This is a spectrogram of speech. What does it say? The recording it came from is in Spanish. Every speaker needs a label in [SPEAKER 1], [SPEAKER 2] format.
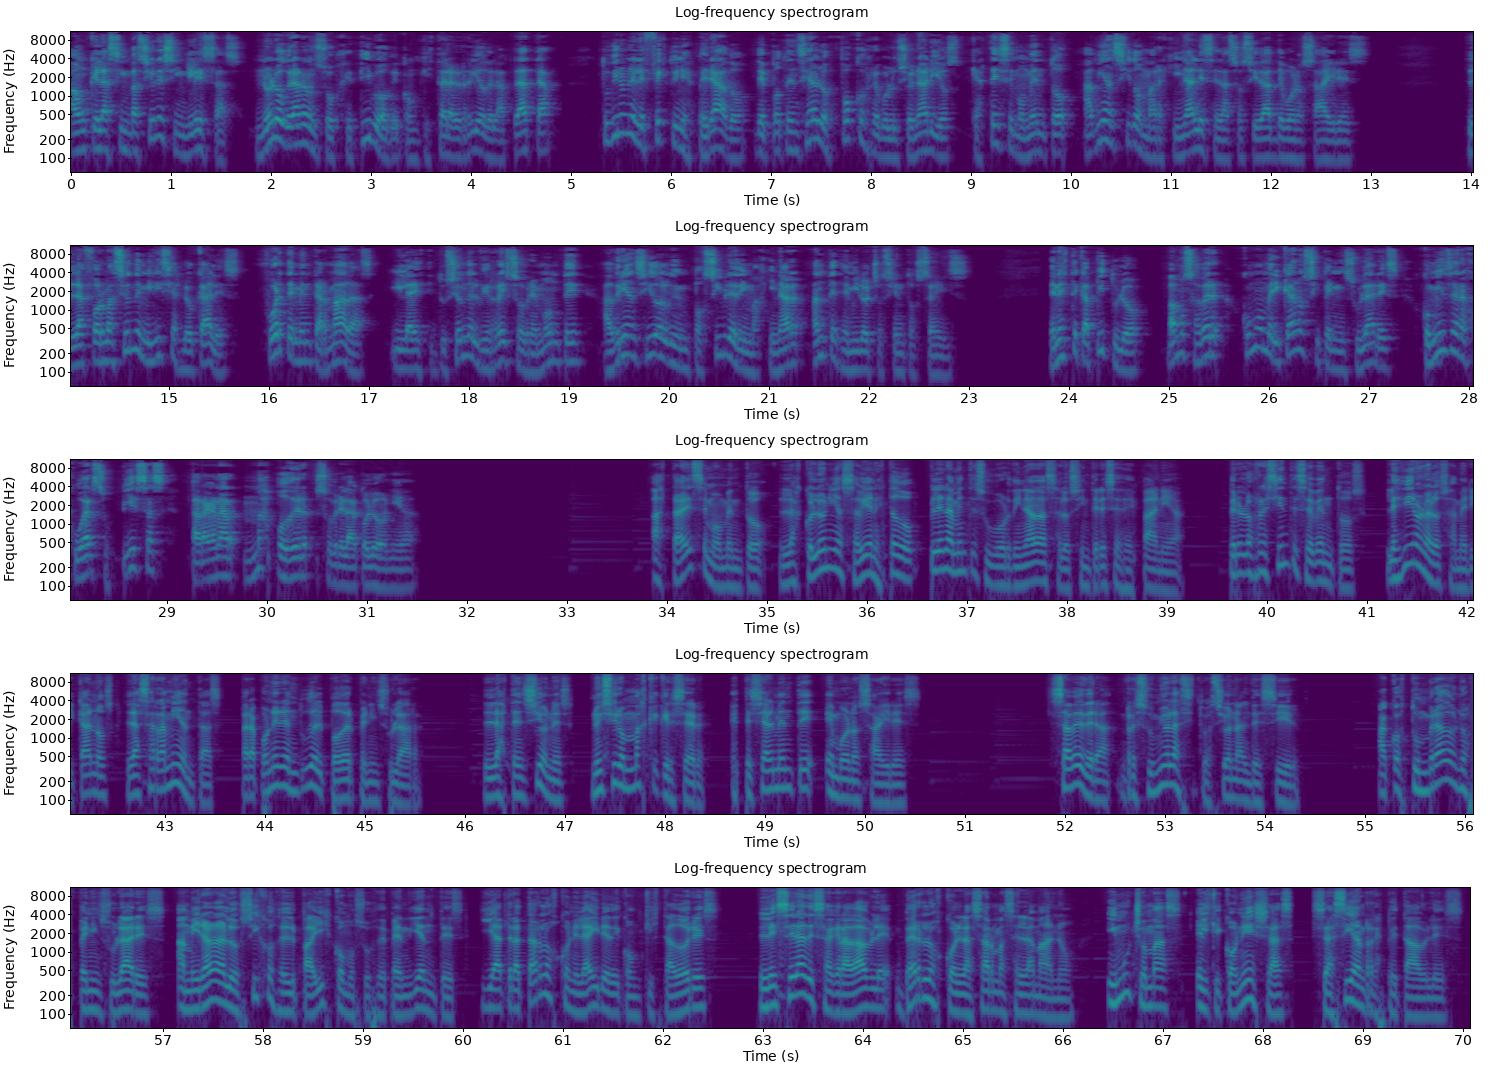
[SPEAKER 1] Aunque las invasiones inglesas no lograron su objetivo de conquistar el Río de la Plata, tuvieron el efecto inesperado de potenciar a los pocos revolucionarios que hasta ese momento habían sido marginales en la sociedad de Buenos Aires. La formación de milicias locales, fuertemente armadas, y la destitución del virrey Sobremonte habrían sido algo imposible de imaginar antes de 1806. En este capítulo vamos a ver cómo americanos y peninsulares comienzan a jugar sus piezas para ganar más poder sobre la colonia. Hasta ese momento, las colonias habían estado plenamente subordinadas a los intereses de España, pero los recientes eventos les dieron a los americanos las herramientas para poner en duda el poder peninsular. Las tensiones no hicieron más que crecer, especialmente en Buenos Aires. Saavedra resumió la situación al decir, Acostumbrados los peninsulares a mirar a los hijos del país como sus dependientes y a tratarlos con el aire de conquistadores, les era desagradable verlos con las armas en la mano, y mucho más el que con ellas se hacían respetables.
